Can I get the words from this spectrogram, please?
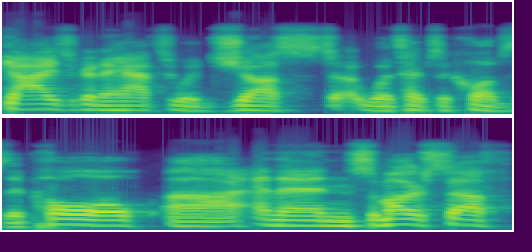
Guys are going to have to adjust what types of clubs they pull. Uh, and then some other stuff.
